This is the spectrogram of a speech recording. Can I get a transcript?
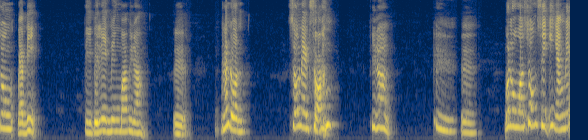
ทรงแบบนี้ ตีเป็นเลขหนึ่งบ่พี่น้อง เออท่านโดนทรงเลขสองพี่น้อง ออเออบ่รู้ว่าทรงสิกอีหยังเด้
